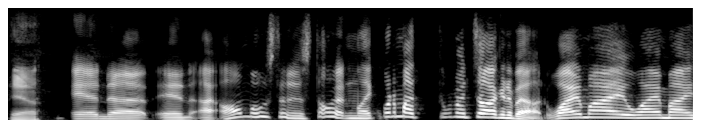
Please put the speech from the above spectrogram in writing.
Yeah. And uh and I almost uninstalled it. I'm like, "What am I what am I talking about? Why am I why am I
